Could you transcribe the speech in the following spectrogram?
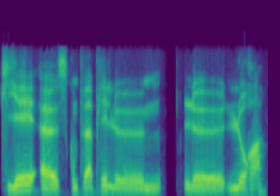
qui est ce qu'on peut appeler le l'aura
